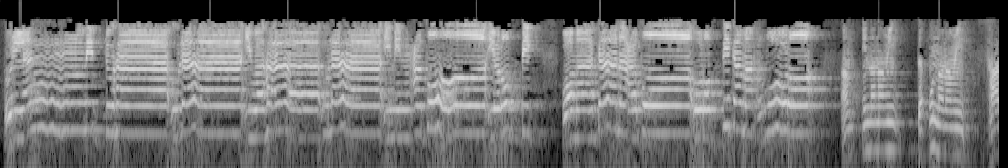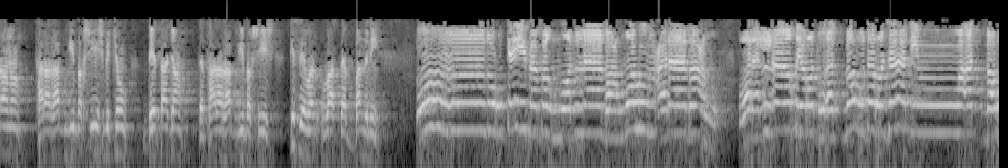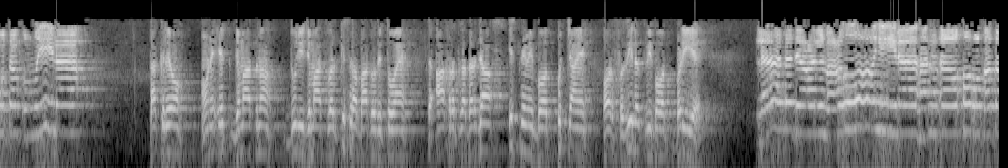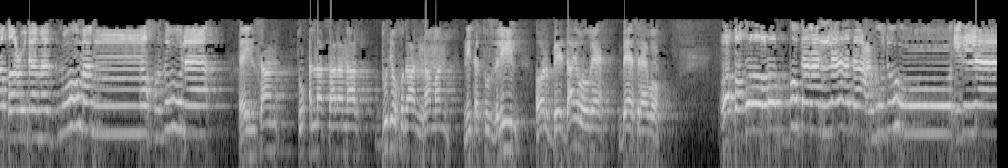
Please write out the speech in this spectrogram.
كلا نمد هؤلاء وهؤلاء من عطاء ربك وما كان عطاء ربك محظورا۔ ہم انہاں نامی تے انہاں نامی سارا نا تھارا رب کی بخشیش بچوں دیتا جاں۔ تے تھارا رب کی بخشیش کسے واسطے بند نہیں۔ انظر كيف فضلنا بعضهم على بعض وللآخرة أكبر درجات وأكبر تفضيلا تک لیو انہیں ایک جماعت نہ دوجی جماعت پر کس طرح بات ہو دیتو ہے تو آخرت کا درجہ اس نے بھی بہت اچھا ہے۔ اور فضیلت بھی بہت بڑی ہے۔ لا تجعل مع الله إلها آخر فتقعد مذموما مخذولا۔ اے انسان تو اللہ تعالیٰ نال دوجو خدا نہ من نہیں تو ذلیل اور بے ڈایو ہو گئے بیس رہ وہ۔ وقضى ربك ألا تعبدوا إلا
